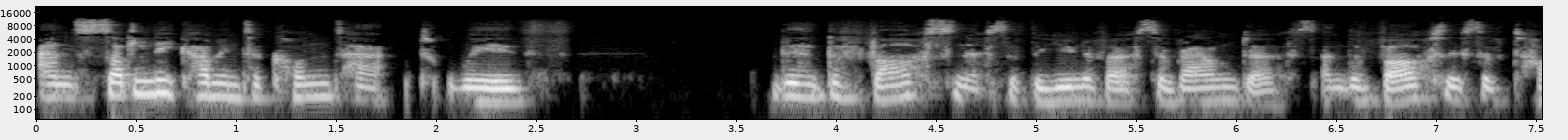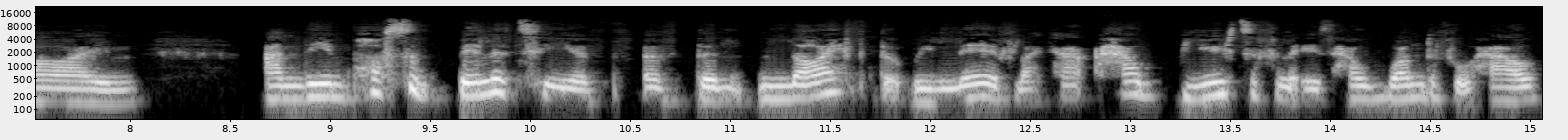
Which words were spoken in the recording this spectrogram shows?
and suddenly come into contact with the, the vastness of the universe around us and the vastness of time and the impossibility of, of the life that we live like how, how beautiful it is how wonderful how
